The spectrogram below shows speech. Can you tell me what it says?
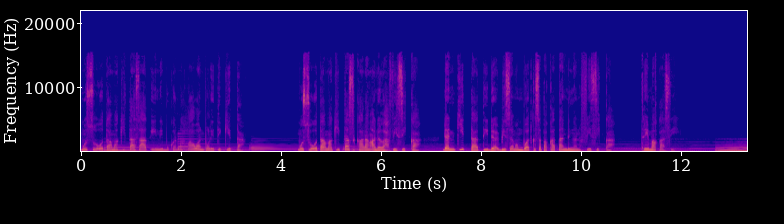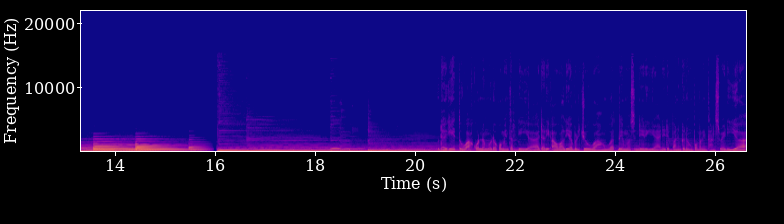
Musuh utama kita saat ini bukanlah lawan politik kita. Musuh utama kita sekarang adalah fisika, dan kita tidak bisa membuat kesepakatan dengan fisika. Terima kasih. Udah gitu, aku nemu dokumenter dia dari awal dia berjuang buat demo sendirian di depan gedung pemerintahan Swedia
